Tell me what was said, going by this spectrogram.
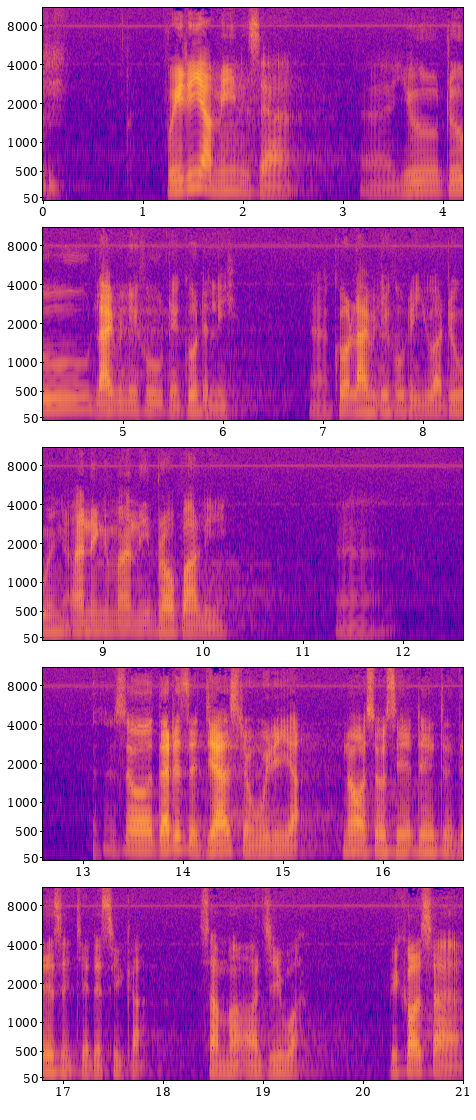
viriya means uh, you do livelihood goodly. Uh, good livelihood you are doing, earning money properly. Uh, so that is just viriya, not associated this cetasika, sama ajiva. Because uh,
